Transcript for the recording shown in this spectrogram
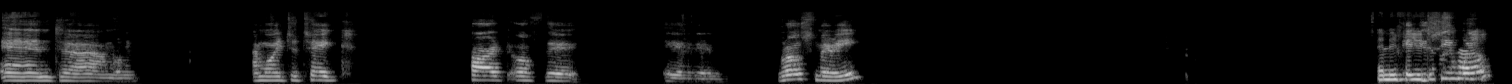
And um, I'm going to take part of the uh, rosemary. And if Can you you see well?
